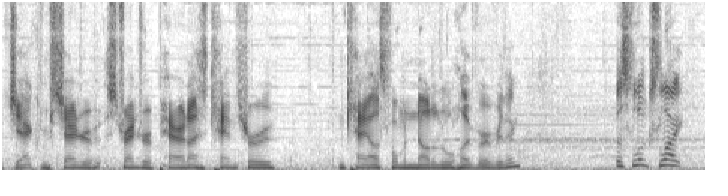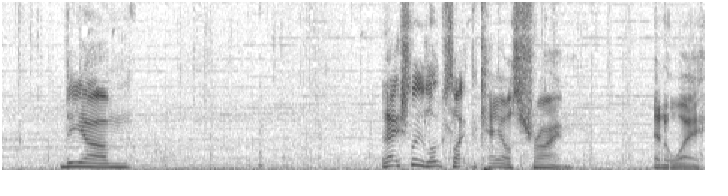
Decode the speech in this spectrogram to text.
Like Jack from Stranger, Stranger of Paradise came through in chaos form and nodded all over everything. This looks like the, um... It actually looks like the Chaos Shrine, in a way.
